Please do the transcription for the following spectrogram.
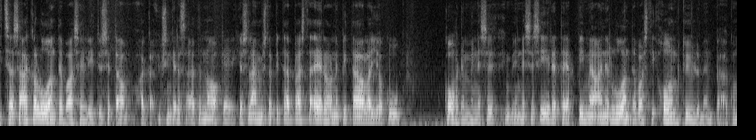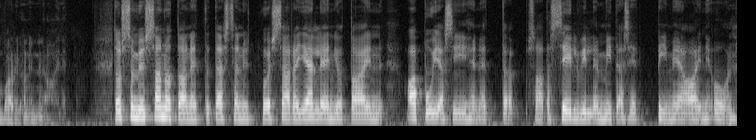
itse asiassa aika luonteva selitys, että on aika yksinkertaisesti ajatella, no okei, jos lämmöstä pitää päästä eroon, niin pitää olla joku kohde, minne se, minne se siirretään, ja pimeä aine luontevasti on kylmempää kuin baryoninen aine. Tuossa myös sanotaan, että tässä nyt voisi saada jälleen jotain apuja siihen, että saata selville, mitä se pimeä aine on.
